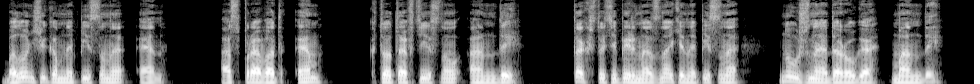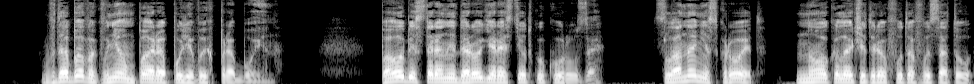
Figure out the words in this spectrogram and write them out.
баллончиком написано «Н», а справа от «М» Кто-то втиснул «Анды», так что теперь на знаке написано «Нужная дорога Манды». Вдобавок в нем пара пулевых пробоин. По обе стороны дороги растет кукуруза. Слона не скроет, но около четырех футов в высоту,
